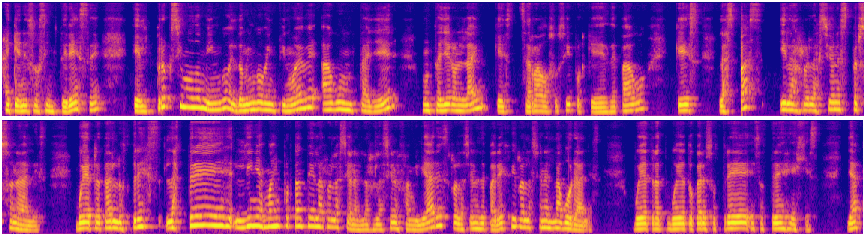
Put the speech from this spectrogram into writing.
a quienes os interese, el próximo domingo, el domingo 29, hago un taller, un taller online, que es cerrado, eso sí, porque es de pago, que es Las Paz y las relaciones personales. Voy a tratar los tres, las tres líneas más importantes de las relaciones, las relaciones familiares, relaciones de pareja y relaciones laborales. Voy a, voy a tocar esos tres, esos tres ejes, ¿ya?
